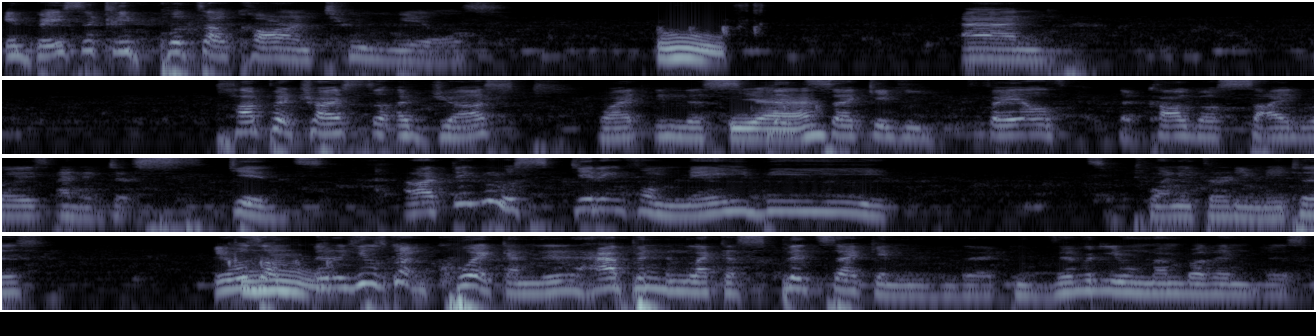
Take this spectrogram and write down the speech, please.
it basically puts our car on two wheels Ooh. and Puppet tries to adjust right in this split Yeah. second he fails the car goes sideways and it just skids I think it was skidding for maybe 20 30 meters. It was Mhm. a it, he was going quick and it happened in like a split second. I can vividly remember them just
